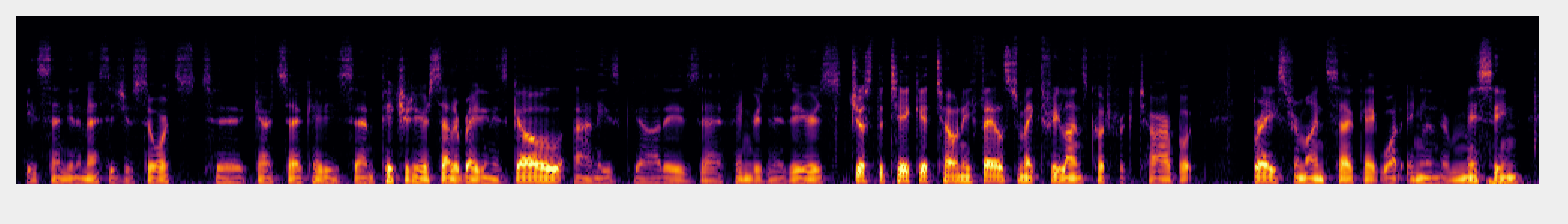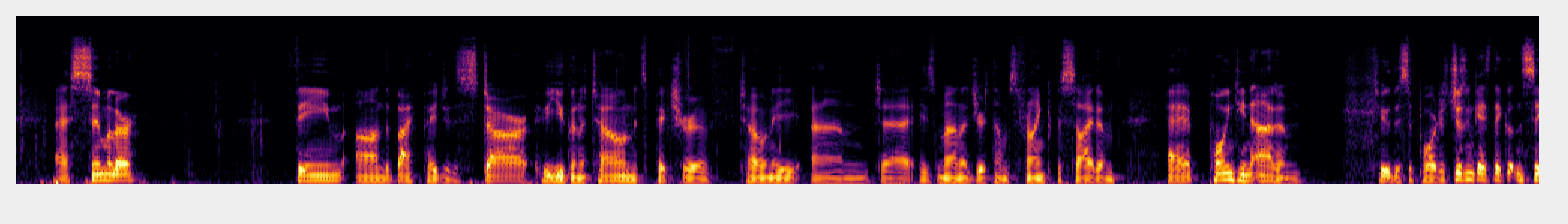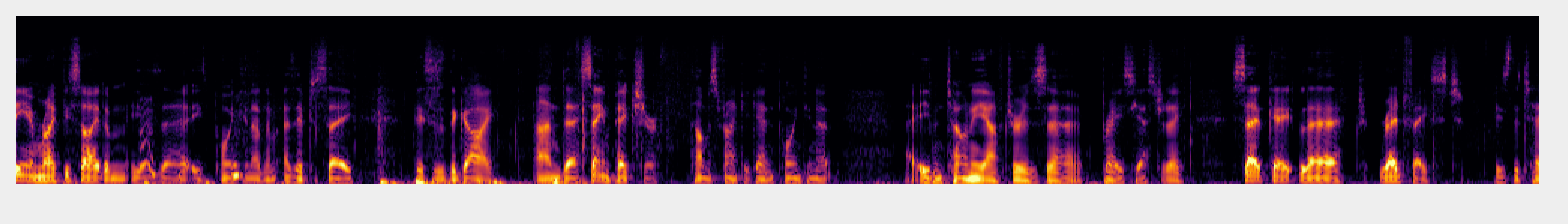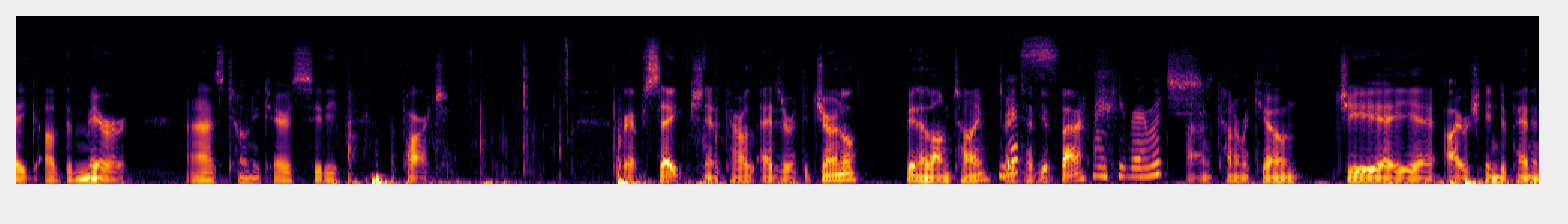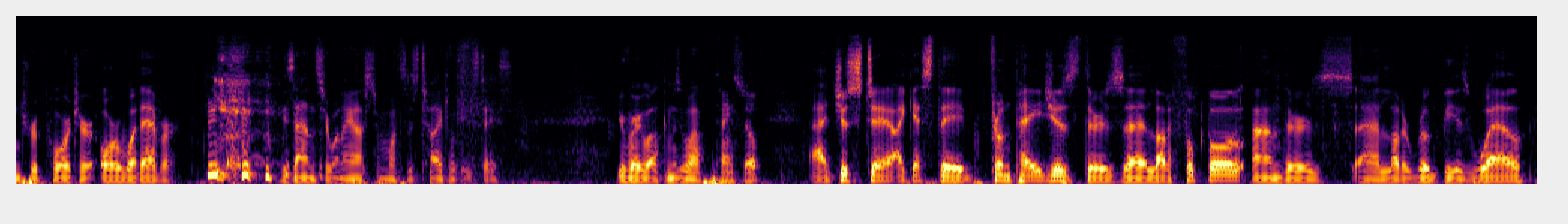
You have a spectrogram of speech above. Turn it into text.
is sending a message of sorts to Gareth Southgate. He's um, pictured here celebrating his goal and he's got his uh, fingers in his ears. Just the ticket. Toney fails to make Three Lions cut for Qatar, but Brace reminds Southgate what England are missing. A similar theme on the back page of the Star. Who you going to tone? It's a picture of Toney and uh, his manager Thomas Frank beside him, uh, pointing at him to the supporters, just in case they couldn't see him right beside him. He's uh, he's pointing at him as if to say, "This is the guy." And uh, same picture, Thomas Frank again pointing at uh, Ivan Toney after his uh, brace yesterday. Southgate left red faced, is the take of the mirror as Toney tears City apart. Very happy to say, Sinead O'Carroll, editor at the Journal. Been a long time. Great yes, to have you back. Thank you very much. And Conor McKeown, GAA uh, Irish Independent reporter or whatever. his answer when I asked him what's his title these days. You're very welcome as well. Thanks, Phil. Uh, just, uh, I guess, the front pages, there's a lot of football and there's a lot of rugby as well.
